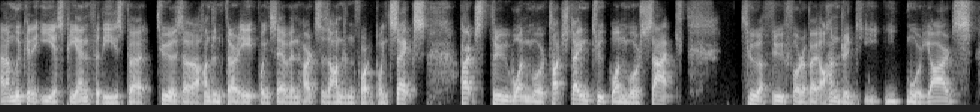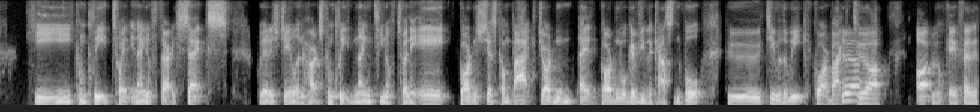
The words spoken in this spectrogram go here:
and I'm looking at ESPN for these, but two is a 138.7, Hurts is 140.6. Hurts threw one more touchdown, took one more sack. Tua threw for about 100 y- y- more yards. He completed 29 of 36, whereas Jalen Hurts completed 19 of 28. Gordon's just come back. Jordan, uh, Gordon will give you the cast and vote. Who team of the week quarterback Tua. Tua? Oh, okay, fair,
